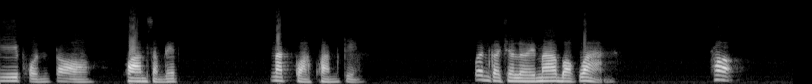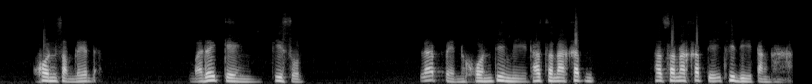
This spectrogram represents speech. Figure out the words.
มีผลต่อความสำเร็จนักกว่าความเก่งเพื่อนก็เฉลยมาบอกว่า เพราะคนสำเร็จมาได้เก่งที่สุด และเป็นคนที่มีทัศนคติทัศนคติที่ดีต่างหาก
